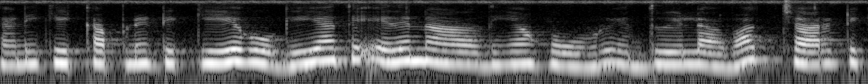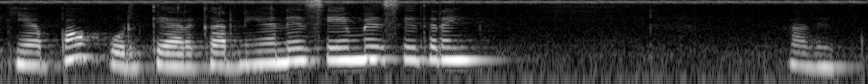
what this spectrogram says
ਯਾਨੀ ਕਿ ਇੱਕ ਆਪਣੀ ਟਿੱਕੀ ਇਹ ਹੋ ਗਈ ਆ ਤੇ ਇਹਦੇ ਨਾਲ ਦੀਆਂ ਹੋਰ ਇਦੋਂ ਇਲਾਵਾ ਚਾਰ ਟਿੱਕੀਆਂ ਆਪਾਂ ਹੋਰ ਤਿਆਰ ਕਰਨੀਆਂ ਨੇ ਸੇਮ ਇਸੇ ਤਰ੍ਹਾਂ ਹੀ। ਆ ਦੇਖੋ,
